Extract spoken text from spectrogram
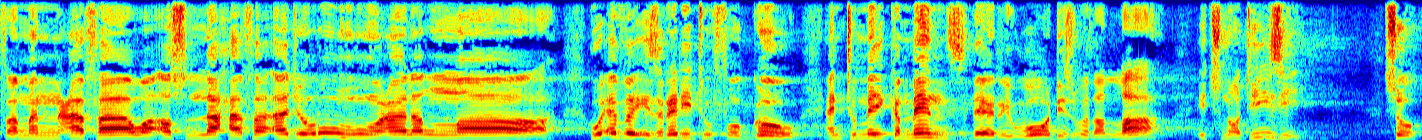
فَمَنْ عَفَا وَأَصْلَحَ فَأَجْرُهُ عَلَى اللَّهِ Whoever is ready to forego and to make amends, their reward is with Allah. It's not easy. So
